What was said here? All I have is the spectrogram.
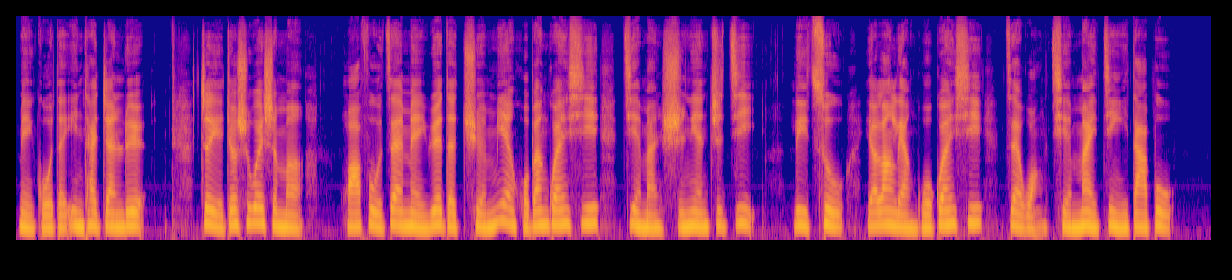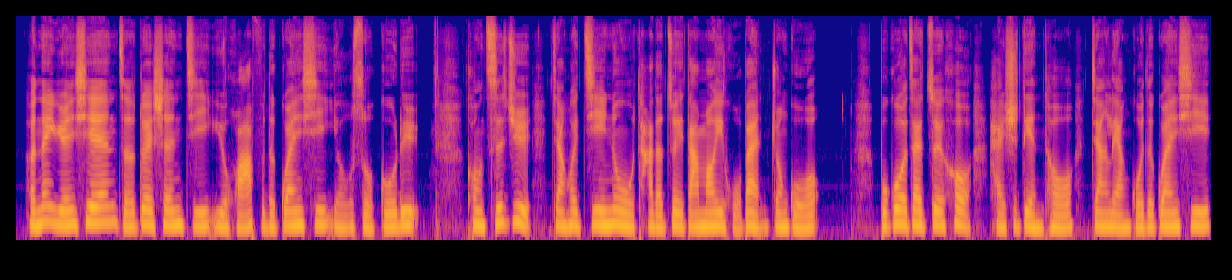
美国的印太战略。这也就是为什么。华府在美越的全面伙伴关系届满十年之际，力促要让两国关系再往前迈进一大步。河内原先则对升级与华府的关系有所顾虑，恐此举将会激怒他的最大贸易伙伴中国。不过在最后还是点头，将两国的关系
